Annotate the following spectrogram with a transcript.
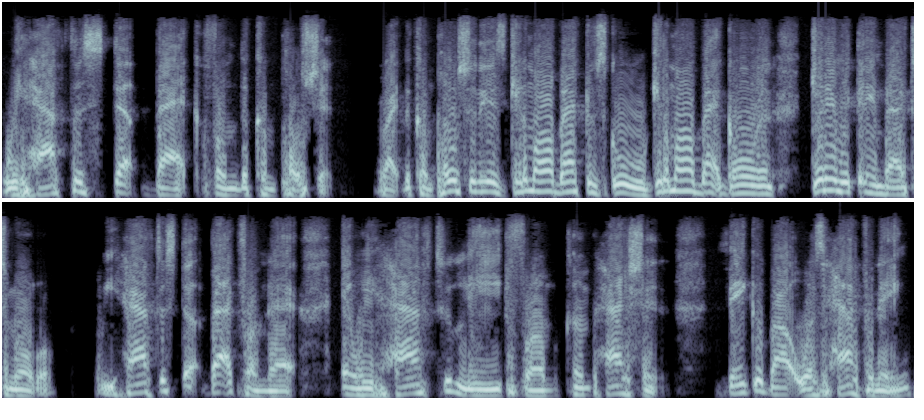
we have to step back from the compulsion right? The compulsion is get them all back in school, get them all back going, get everything back to normal. We have to step back from that and we have to lead from compassion. Think about what's happening,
